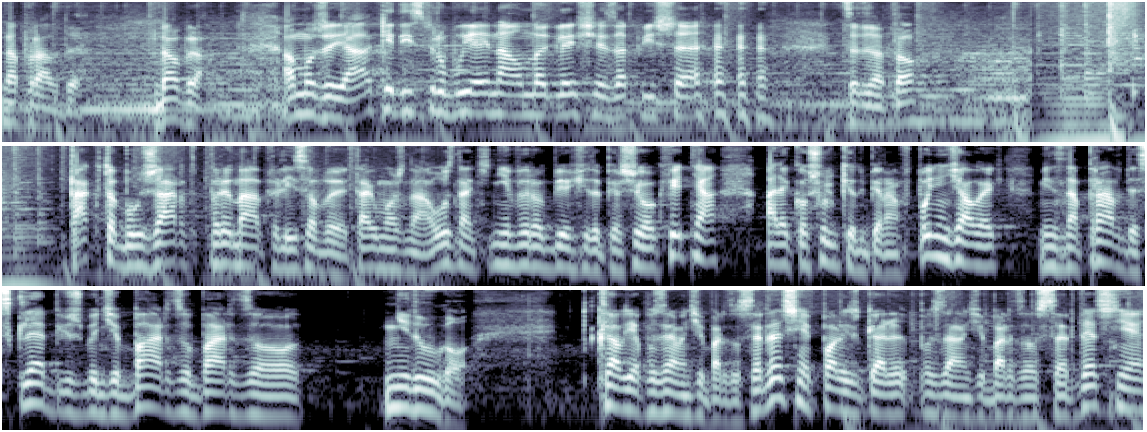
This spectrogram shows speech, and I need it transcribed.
naprawdę. Dobra, a może ja kiedyś spróbuję na Omegle się zapiszę? Co ty na to? Tak, to był żart pryma aprilisowy, tak można uznać. Nie wyrobiłem się do 1 kwietnia, ale koszulki odbieram w poniedziałek, więc naprawdę sklep już będzie bardzo, bardzo niedługo. Klaudia, pozdrawiam Cię bardzo serdecznie. Polish Girl, pozdrawiam Cię bardzo serdecznie.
